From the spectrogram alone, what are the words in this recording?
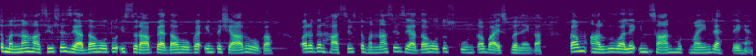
تمنا حاصل سے زیادہ ہو تو اضطراب پیدا ہوگا، انتشار ہوگا، اور اگر حاصل تمنا سے زیادہ ہو تو سکون کا باعث بنے گا۔ کم آرزو والے انسان مطمئن رہتے ہیں۔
